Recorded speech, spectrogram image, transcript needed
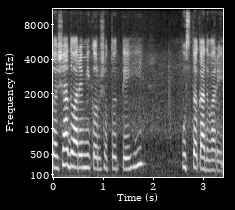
कशाद्वारे मी करू शकतो तेही पुस्तकाद्वारे.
